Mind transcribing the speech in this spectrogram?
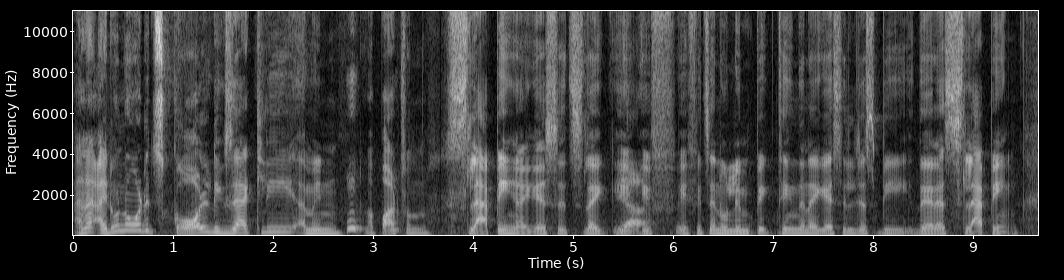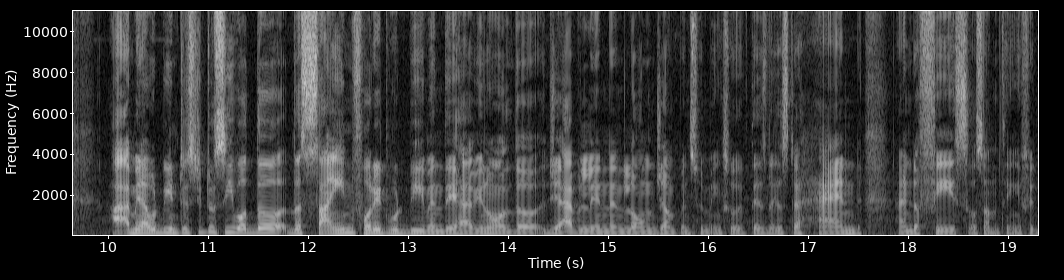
And I, I don't know what it's called exactly. I mean, apart from slapping, I guess it's like Yeah. if if it's an Olympic thing, then I guess it'll just be there as slapping. I mean, I would be interested to see what the the sign for it would be when they have you know all the javelin and long jump and swimming. So if there's like just a hand and a face or something, if it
